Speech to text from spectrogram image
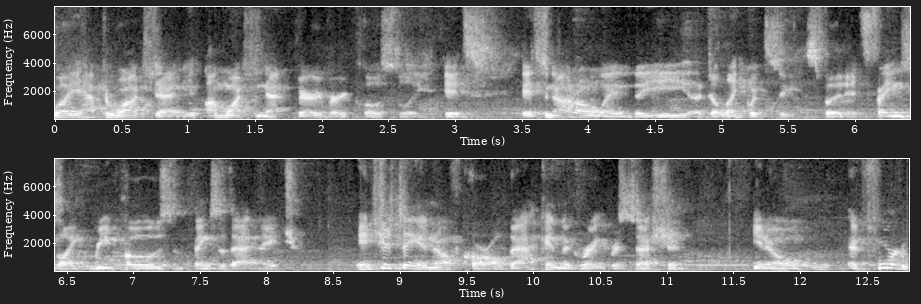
Well, you have to watch that. I'm watching that very, very closely. It's it's not only the uh, delinquencies, but it's things like repos and things of that nature. Interesting enough, Carl, back in the Great Recession, you know, at Ford,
